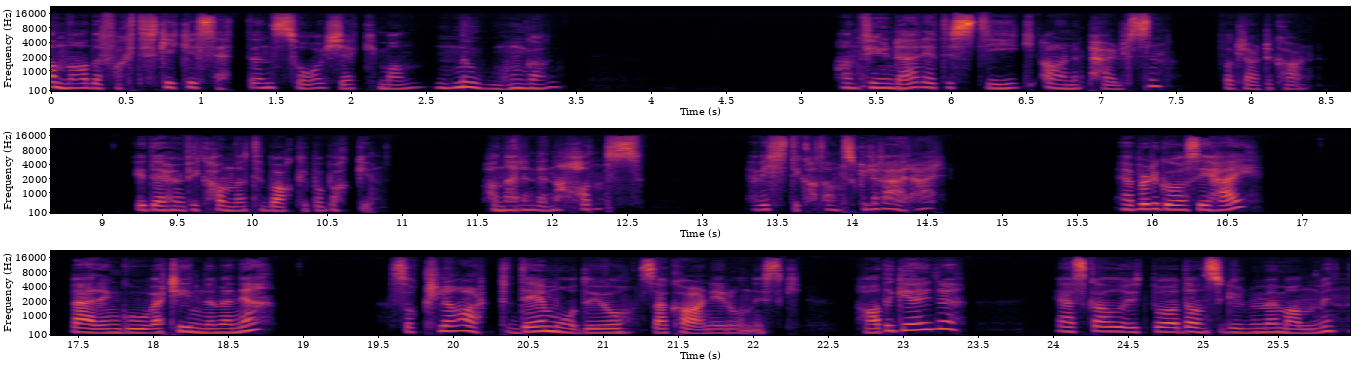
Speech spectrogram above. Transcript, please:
Hanne hadde faktisk ikke sett en så kjekk mann noen gang. Han fyren der heter Stig Arne Paulsen, forklarte karen, idet hun fikk Hanne tilbake på bakken. Han er en venn av hans. Jeg visste ikke at han skulle være her. Jeg burde gå og si hei. Være en god vertinne, mener jeg. Så klart, det må du jo, sa karen ironisk. Ha det gøy, du. Jeg skal ut på dansegulvet med mannen min.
